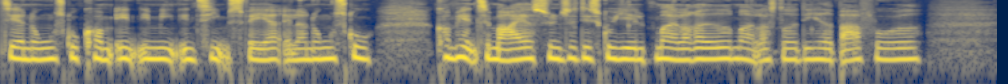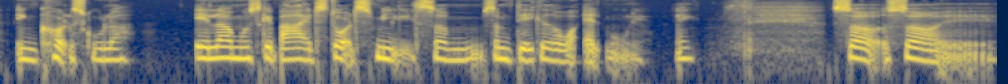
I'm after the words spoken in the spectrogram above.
til, at nogen skulle komme ind i min intimsfære, eller nogen skulle komme hen til mig og synes, at de skulle hjælpe mig eller redde mig, eller sådan noget. De havde bare fået en kold skulder. Eller måske bare et stort smil, som, som dækkede over alt muligt. Ikke? Så, så, øh,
